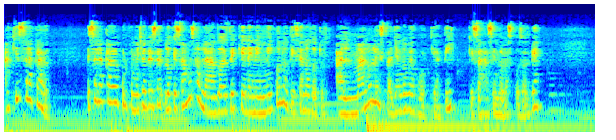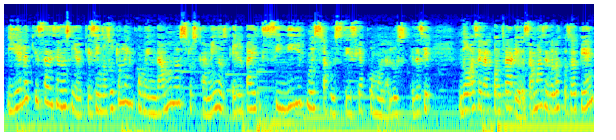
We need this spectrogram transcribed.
Aquí está la clave. Esa es la clave porque muchas veces lo que estamos hablando es de que el enemigo nos dice a nosotros, al malo le está yendo mejor que a ti, que estás haciendo las cosas bien. Y él aquí está diciendo, Señor, que si nosotros le encomendamos nuestros caminos, Él va a exhibir nuestra justicia como la luz. Es decir, no va a ser al contrario, estamos haciendo las cosas bien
